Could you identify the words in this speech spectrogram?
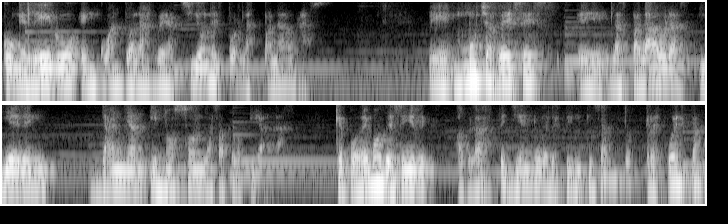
con el ego en cuanto a las reacciones por las palabras. Eh, muchas veces eh, las palabras hieren, dañan y no son las apropiadas. Que podemos decir, ¿hablaste lleno del Espíritu Santo? Respuesta,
